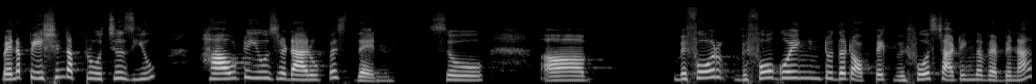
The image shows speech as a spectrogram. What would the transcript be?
when a patient approaches you how to use radar opus then. So uh, before before going into the topic before starting the webinar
